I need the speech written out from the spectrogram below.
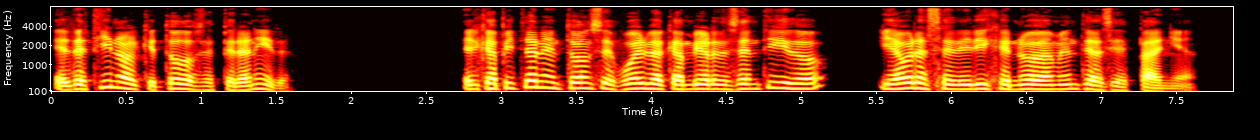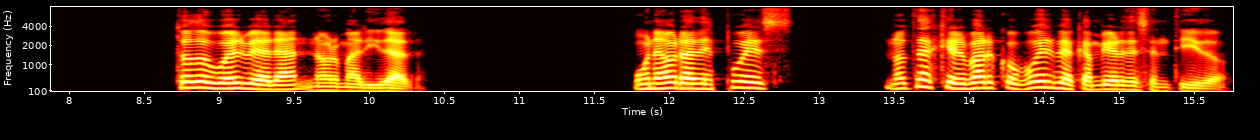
el destino al que todos esperan ir. El capitán entonces vuelve a cambiar de sentido y ahora se dirige nuevamente hacia España. Todo vuelve a la normalidad. Una hora después, notas que el barco vuelve a cambiar de sentido.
